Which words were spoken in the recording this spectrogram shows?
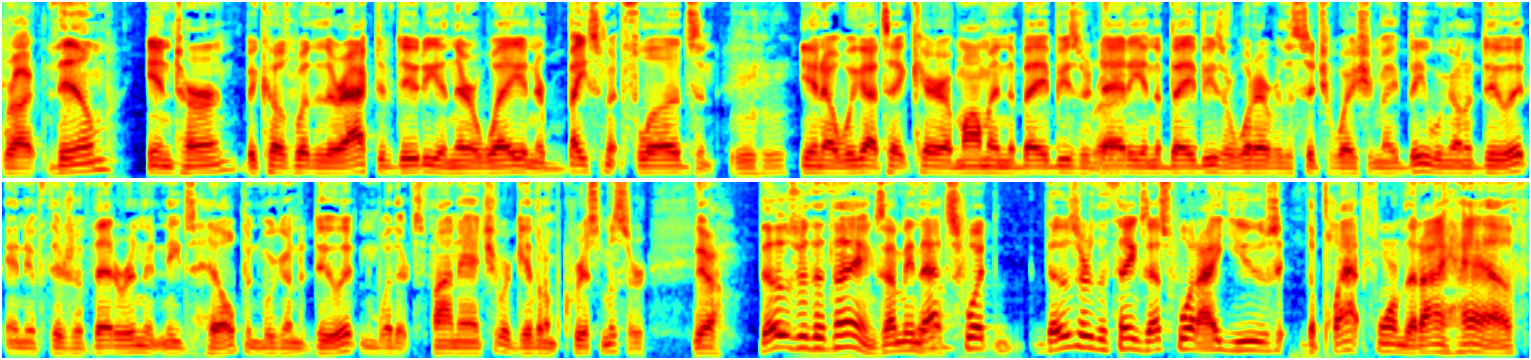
Right. Them in turn, because whether they're active duty and they're away and their basement floods and mm-hmm. you know we got to take care of mama and the babies or right. daddy and the babies or whatever the situation may be, we're going to do it. And if there's a veteran that needs help, and we're going to do it, and whether it's financial or giving them Christmas or yeah. Those are the things. I mean, yeah. that's what those are the things. That's what I use the platform that I have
